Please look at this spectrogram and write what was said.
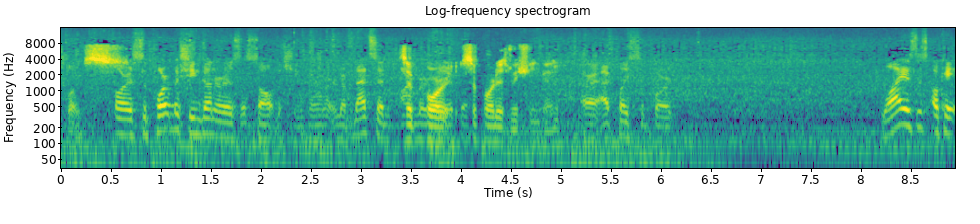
close. Or a support machine gun or is assault machine gun? I don't remember. That's an support. Support is machine gun. Alright, I play support. Why is this? Okay,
